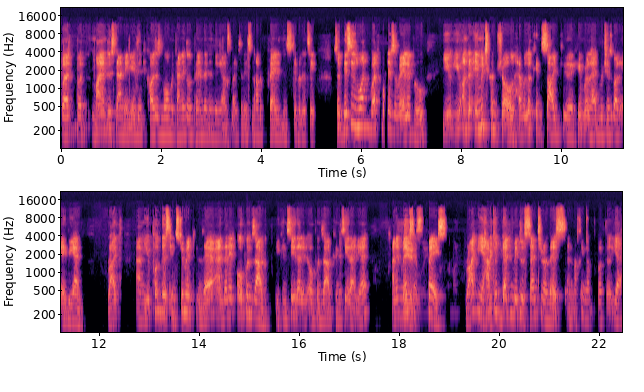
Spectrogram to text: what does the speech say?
But but my understanding is it causes more mechanical pain than anything else. Like so it's not a pain in stability. So this is what, what, what is available. You, you under image control, have a look inside the humeral head, which has got AVN, right? And you put this instrument in there and then it opens out. You can see that it opens out. Can you see that? Yeah. And it makes a space, right? You have to dead middle center on this and nothing but the, yeah.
